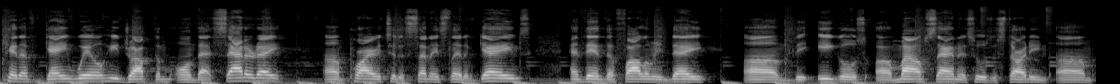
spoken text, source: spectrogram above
Kenneth Gainwell. He dropped them on that Saturday um, prior to the Sunday slate of games. And then the following day, um, the Eagles, uh, Miles Sanders, who was the starting um,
